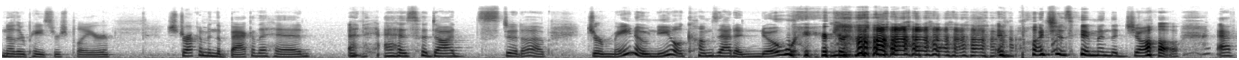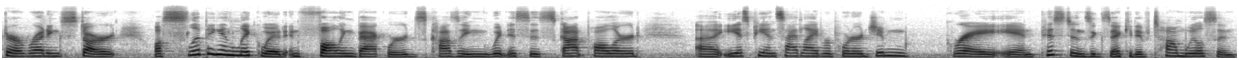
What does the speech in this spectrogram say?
another Pacers player, struck him in the back of the head. And as Haddad stood up, Jermaine O'Neal comes out of nowhere and punches him in the jaw after a running start while slipping in liquid and falling backwards, causing witnesses Scott Pollard, uh, ESPN sideline reporter Jim Gray, and Pistons executive Tom Wilson,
